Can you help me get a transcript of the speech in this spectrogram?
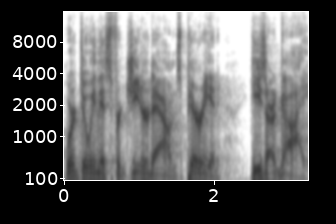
we're doing this for Jeter Downs, period. He's our guy.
